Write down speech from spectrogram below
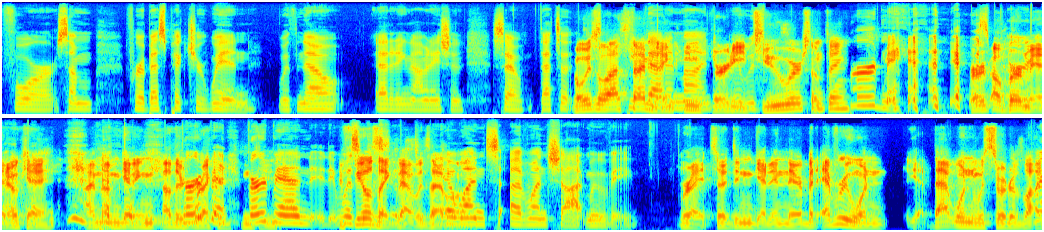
for some for a Best Picture win with no editing nomination. So that's a what was the last time? that in mind. It was 1932 or something? Birdman. It Bird, oh, Birdman. Okay. I'm, I'm getting other Birdman, records. confused. Birdman. It, was feels like that was that a long. one a one shot movie. Right. So it didn't get in there. But everyone, yeah, that one was sort of like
